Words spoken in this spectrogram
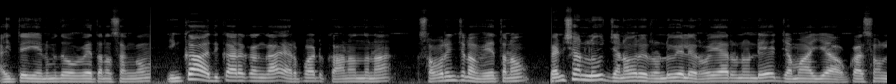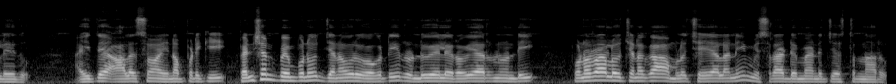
అయితే ఎనిమిదవ వేతన సంఘం ఇంకా అధికారికంగా ఏర్పాటు కానందున సవరించిన వేతనం పెన్షన్లు జనవరి రెండు వేల ఇరవై ఆరు నుండే జమ అయ్యే అవకాశం లేదు. అయితే ఆలస్యం అయినప్పటికీ పెన్షన్ పెంపును జనవరి ఒకటి రెండు వేల ఇరవై ఆరు నుండి పునరాలోచనగా అమలు చేయాలని మిశ్రా డిమాండ్ చేస్తున్నారు.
